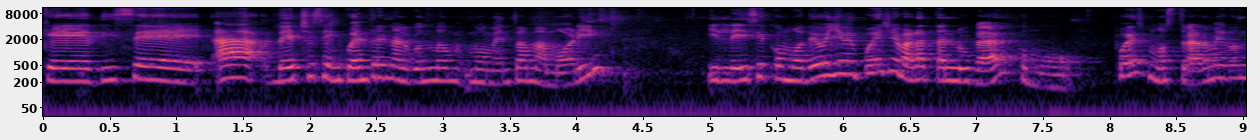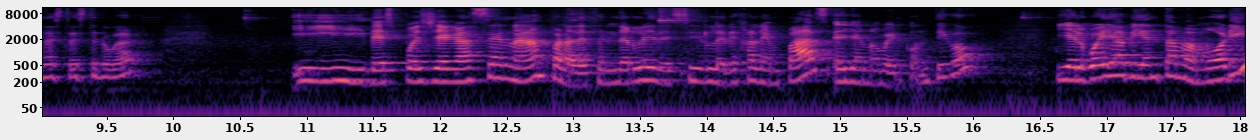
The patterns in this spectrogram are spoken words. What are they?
que dice, ah, de hecho se encuentra en algún momento a Mamori y le dice como de, oye, ¿me puedes llevar a tal lugar? Como, ¿puedes mostrarme dónde está este lugar? Y después llega a Cena para defenderle y decirle, déjala en paz, ella no va a ir contigo. Y el güey avienta a Mamori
